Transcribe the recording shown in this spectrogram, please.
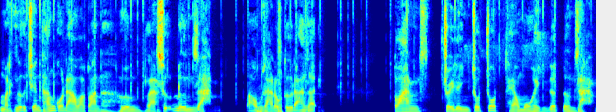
Mật ngữ chiến thắng của Đào và Toàn Hương là sự đơn giản mà ông già đầu tư đã dạy. Toàn trading chốt chốt theo mô hình rất đơn giản.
